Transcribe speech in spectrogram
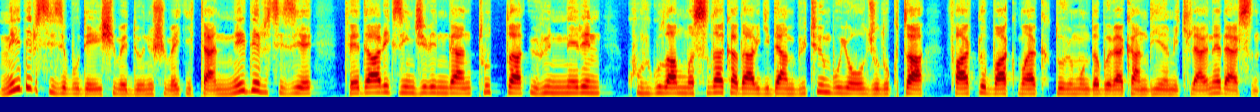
nedir sizi bu değişime dönüşüme iten? Nedir sizi tedarik zincirinden tut da ürünlerin kurgulanmasına kadar giden bütün bu yolculukta farklı bakmak durumunda bırakan dinamikler ne dersin?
